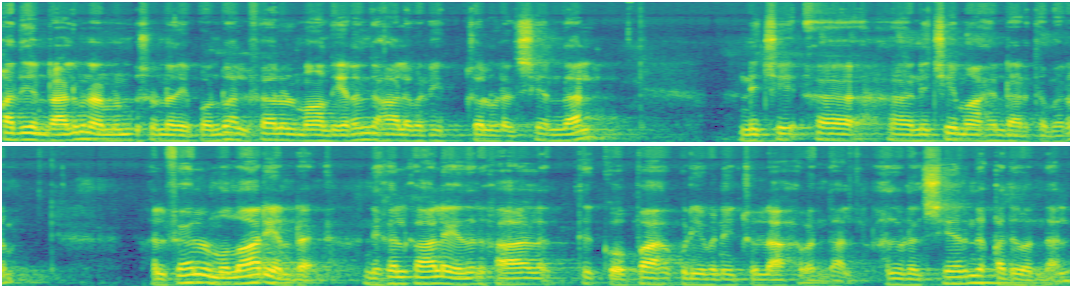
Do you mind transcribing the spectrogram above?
கது என்றாலும் நான் முன்பு சொன்னதை போன்று அல்ஃபாலுல் மாது இறந்த காலவனை சொல்லுடன் சேர்ந்தால் நிச்சய நிச்சயமாக என்ற அர்த்தம் வரும். அல்ஃபாலுல் முலார் என்ற நிகழ்கால எதிர்காலத்துக்கு ஒப்பாகக்கூடிய வினை சொல்லாக வந்தால் அதுடன் சேர்ந்து கது வந்தால்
